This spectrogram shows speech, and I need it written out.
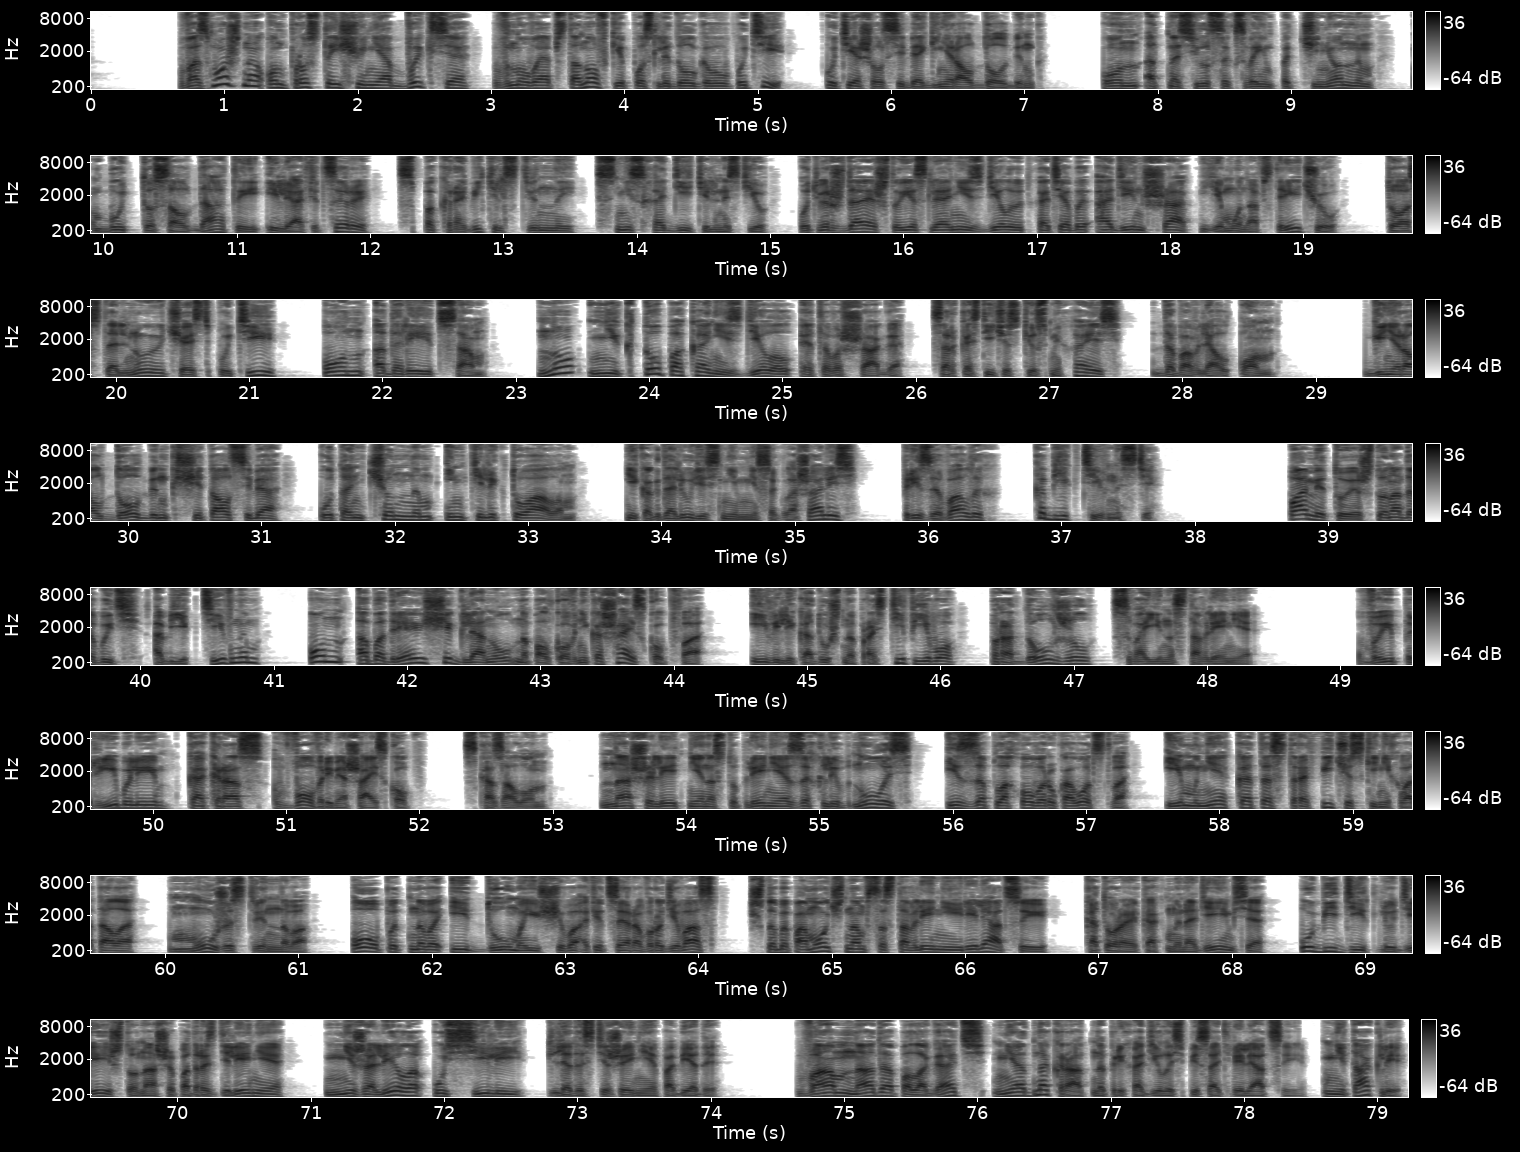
Возможно, он просто еще не обвыкся в новой обстановке после долгого пути, утешил себя генерал Долбинг. Он относился к своим подчиненным, будь то солдаты или офицеры, с покровительственной снисходительностью, утверждая, что если они сделают хотя бы один шаг ему навстречу, то остальную часть пути он одолеет сам. Но никто пока не сделал этого шага, саркастически усмехаясь, добавлял он. Генерал Долбинг считал себя утонченным интеллектуалом, и когда люди с ним не соглашались, призывал их к объективности. Памятуя, что надо быть объективным, он ободряюще глянул на полковника Шайскопфа и, великодушно простив его, продолжил свои наставления. «Вы прибыли как раз вовремя, Шайскопф», — сказал он. «Наше летнее наступление захлебнулось из-за плохого руководства, и мне катастрофически не хватало мужественного, опытного и думающего офицера вроде вас, чтобы помочь нам в составлении реляции, которая, как мы надеемся, убедит людей, что наше подразделение не жалело усилий для достижения победы. Вам, надо полагать, неоднократно приходилось писать реляции, не так ли?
